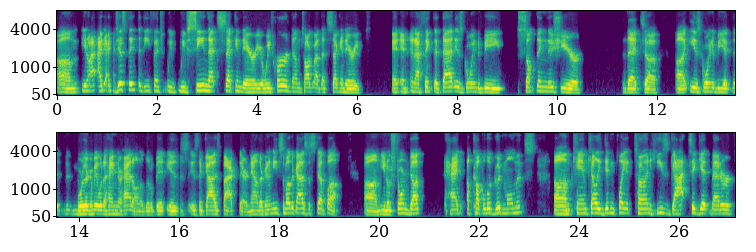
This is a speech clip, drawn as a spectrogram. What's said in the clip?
um, you know I, I just think the defense we've we've seen that secondary or we've heard them talk about that secondary, and and, and I think that that is going to be something this year that. Uh, uh, is going to be a, where they're going to be able to hang their hat on a little bit is is the guys back there. Now they're going to need some other guys to step up. Um, you know, Storm Duck had a couple of good moments. Um, Cam Kelly didn't play a ton. He's got to get better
